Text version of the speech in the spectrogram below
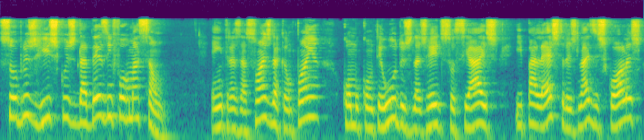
sobre os riscos da desinformação. Entre as ações da campanha, como conteúdos nas redes sociais e palestras nas escolas,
